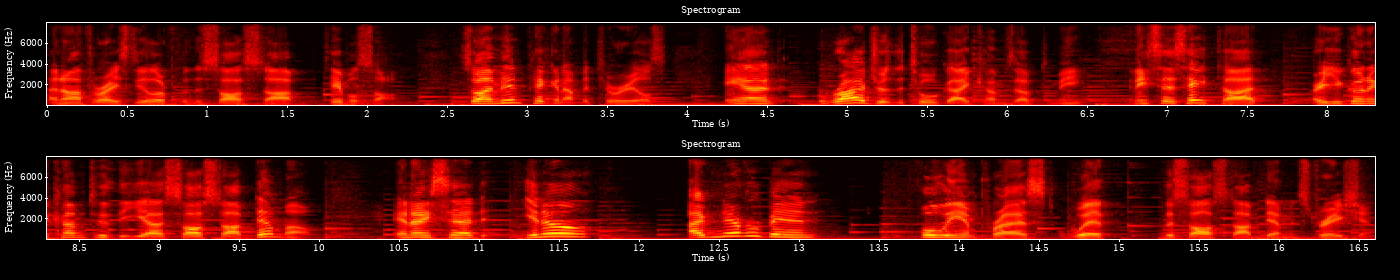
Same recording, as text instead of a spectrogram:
an authorized dealer for the SawStop table saw. So I'm in picking up materials, and Roger, the tool guy, comes up to me and he says, "Hey Todd, are you going to come to the uh, SawStop demo?" And I said, "You know, I've never been fully impressed with the SawStop demonstration."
